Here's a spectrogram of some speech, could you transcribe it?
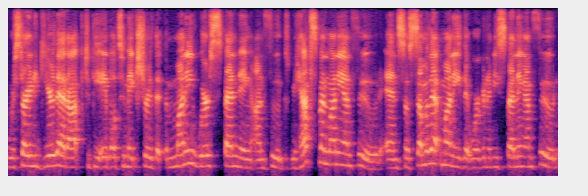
we're starting to gear that up to be able to make sure that the money we're spending on food, because we have to spend money on food. And so some of that money that we're going to be spending on food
